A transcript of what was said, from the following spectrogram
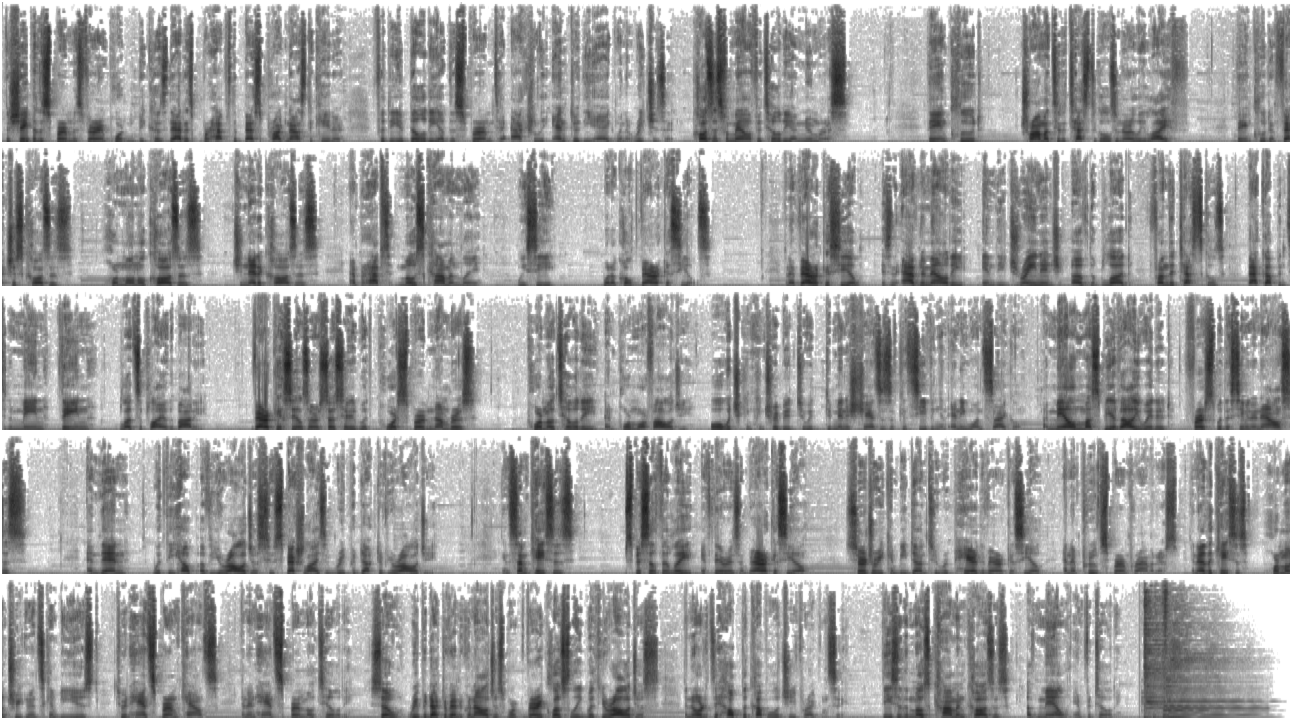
The shape of the sperm is very important because that is perhaps the best prognosticator for the ability of the sperm to actually enter the egg when it reaches it. Causes for male infertility are numerous. They include trauma to the testicles in early life, they include infectious causes, hormonal causes, genetic causes, and perhaps most commonly, we see what are called varicoceles. And a varicocele is an abnormality in the drainage of the blood from the testicles back up into the main vein blood supply of the body. Varicoceles are associated with poor sperm numbers, poor motility, and poor morphology all which can contribute to a diminished chances of conceiving in any one cycle. A male must be evaluated first with a semen analysis and then with the help of urologists who specialize in reproductive urology. In some cases, specifically if there is a varicocele, surgery can be done to repair the varicocele and improve sperm parameters. In other cases, hormone treatments can be used to enhance sperm counts and enhance sperm motility. So, reproductive endocrinologists work very closely with urologists in order to help the couple achieve pregnancy. These are the most common causes of male infertility.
